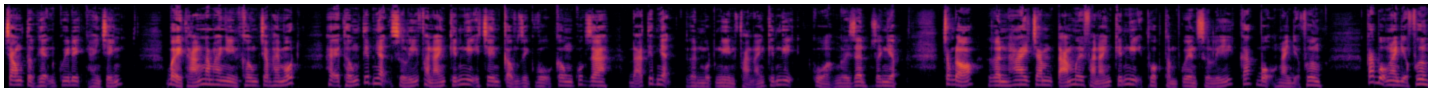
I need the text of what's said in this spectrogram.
trong thực hiện quy định hành chính. 7 tháng năm 2021, hệ thống tiếp nhận xử lý phản ánh kiến nghị trên Cổng Dịch vụ Công Quốc gia đã tiếp nhận gần 1.000 phản ánh kiến nghị của người dân doanh nghiệp. Trong đó, gần 280 phản ánh kiến nghị thuộc thẩm quyền xử lý các bộ ngành địa phương. Các bộ ngành địa phương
